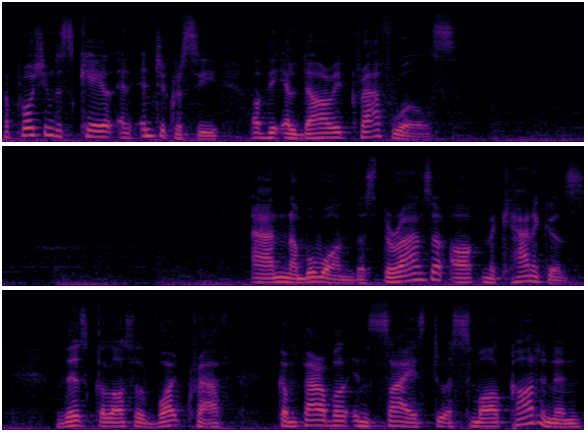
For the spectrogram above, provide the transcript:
approaching the scale and intricacy of the Eldari craft worlds. And number 1. The Speranza Ark Mechanicus. This colossal void craft, comparable in size to a small continent,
